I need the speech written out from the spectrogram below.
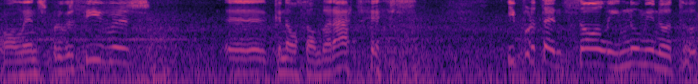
com lentes progressivas, eh, que não são baratas, e portanto só ali no minuto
